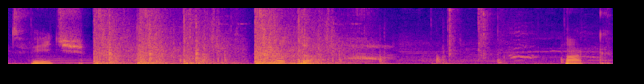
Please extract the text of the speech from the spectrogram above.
Załatwić. No do... Fuck.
